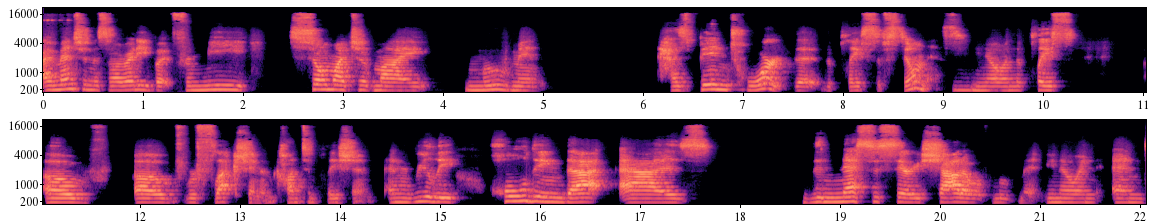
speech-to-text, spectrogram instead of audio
I mentioned this already, but for me, so much of my movement has been toward the the place of stillness mm-hmm. you know and the place of of reflection and contemplation and really holding that as the necessary shadow of movement you know and and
